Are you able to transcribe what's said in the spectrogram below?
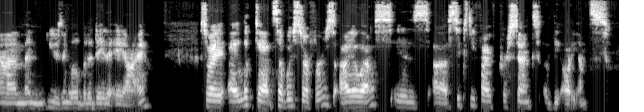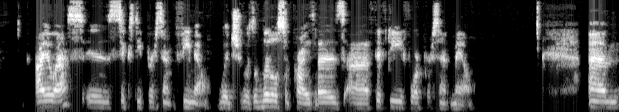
um, and using a little bit of data AI. So I, I looked at Subway Surfers. iOS is uh, 65% of the audience. iOS is 60% female, which was a little surprising. Was uh, 54% male. Um,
